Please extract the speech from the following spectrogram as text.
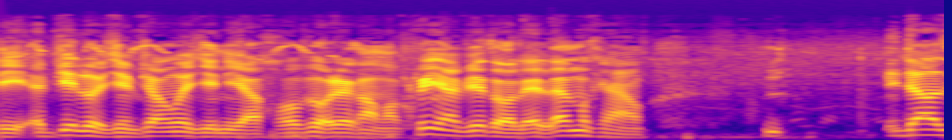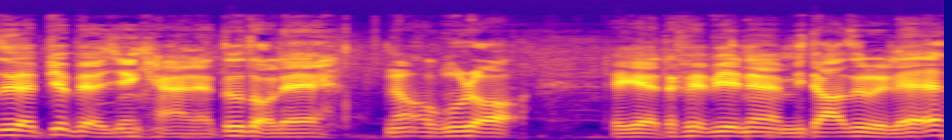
ဒီအပြစ်လို့ချင်းဖြောင်းမဲ့ချင်းတရားဟောပြောတဲ့ကမှာခရိယံပြစ်တော်လဲလက်မခံအောင်မိသားစုရဲ့ပြစ်ပယ်ခြင်းခံရတယ်သို့တော်လဲနော်အခုတော့တကယ်တစ်ဖြစ်ဖြစ်နဲ့မိသားစုတွေလည်းအ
